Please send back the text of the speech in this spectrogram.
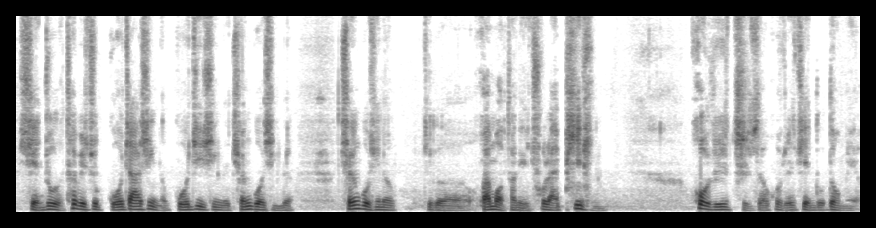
显著的，特别是国家性的、国际性的、全国性的、全国性的这个环保团体出来批评，或者是指责，或者是监督都没有。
